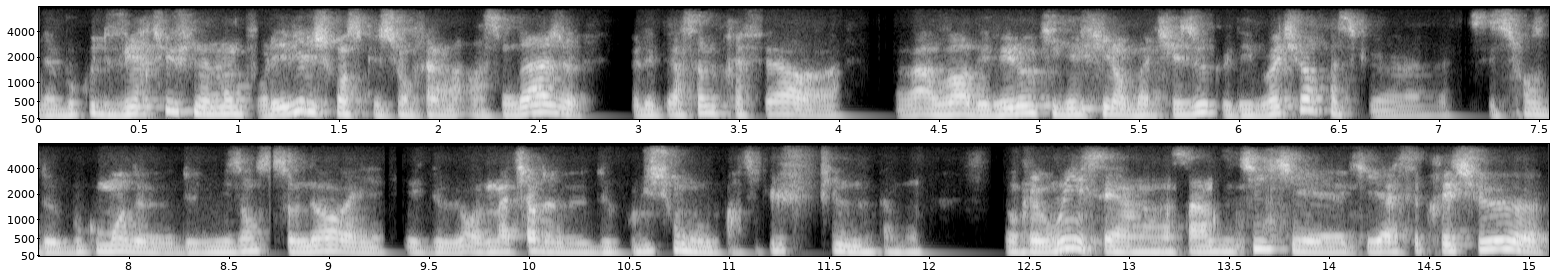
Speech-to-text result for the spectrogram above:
il a beaucoup de vertus finalement pour les villes. Je pense que si on fait un, sondage, les personnes préfèrent euh, avoir des vélos qui défilent en bas de chez eux que des voitures parce que euh, c'est source de beaucoup moins de, nuisances sonores et, de, en matière de, pollution, de particules fines notamment. Donc euh, oui, c'est un, outil qui est, assez précieux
